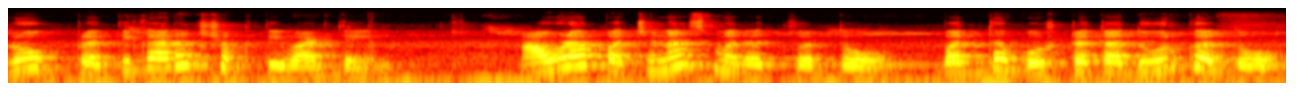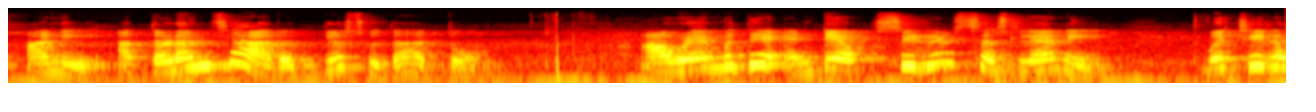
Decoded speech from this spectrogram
रोग प्रतिकारक शक्ती वाढते. आवळा पचनास मदत करतो बद्धकोष्ठता दूर करतो आणि आतड्यांचे आरोग्य सुधारतो. आवळ्यामध्ये अँटीऑक्सिडंट्स असल्याने त्वचेला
